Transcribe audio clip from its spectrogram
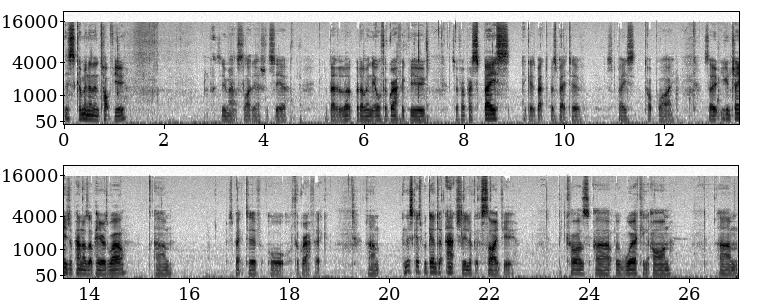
this is coming in the top view. Zoom out slightly I should see a, a better look. But I'm in the orthographic view. So if I press space it goes back to perspective space top Y. So you can change the panels up here as well, um, perspective or orthographic. Um, in this case we're going to actually look at the side view because uh, we're working on um,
